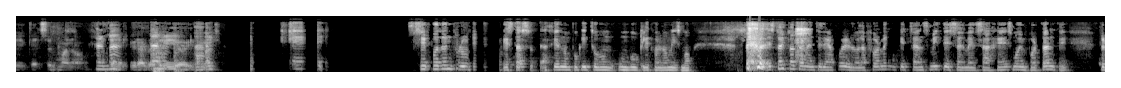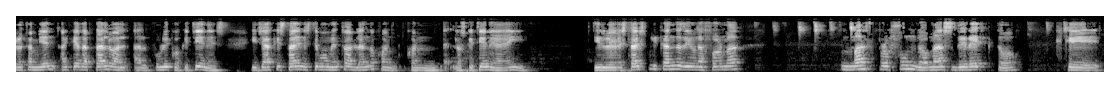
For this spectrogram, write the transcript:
y que el ser humano tiene libre albedrío y demás. Sí, puedo interrumpir porque estás haciendo un poquito un, bucle con lo mismo. Estoy totalmente de acuerdo. La forma en que transmites el mensaje es muy importante, pero también hay que adaptarlo al, al público que tienes. Y ya que está en este momento hablando con, con los que tiene ahí y lo está explicando de una forma más profundo, más directo que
